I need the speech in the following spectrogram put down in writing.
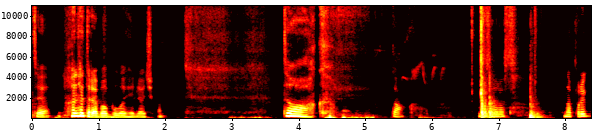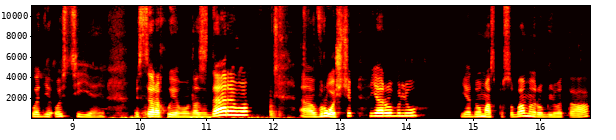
Це не треба була гілячка. Так. Так. Зараз на прикладі ось цієї. Ось це рахуємо у нас дерево. Е, В розщеп я роблю. Я двома способами роблю так.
